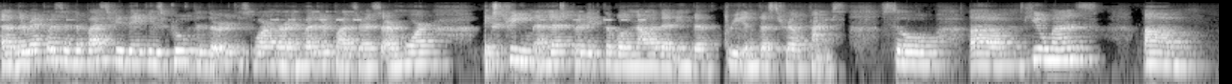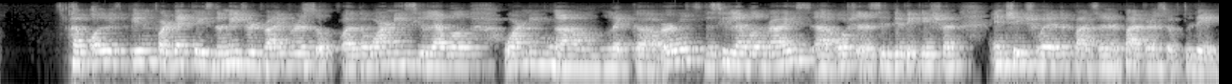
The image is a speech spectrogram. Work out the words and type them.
uh, the records in the past three decades prove that the Earth is warmer and weather patterns are more extreme and less predictable now than in the pre-industrial times. So um, humans um, have always been for decades the major drivers of uh, the warming sea level, warming um, like uh, Earth, the sea level rise, uh, ocean acidification, and change weather pattern, patterns of today.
